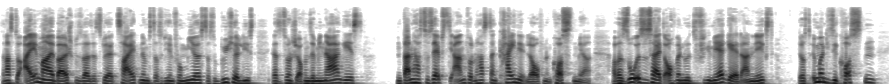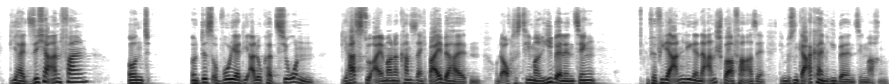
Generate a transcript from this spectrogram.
dann hast du einmal beispielsweise, dass du dir Zeit nimmst, dass du dich informierst, dass du Bücher liest, dass du zum Beispiel auf ein Seminar gehst und dann hast du selbst die Antwort und hast dann keine laufenden Kosten mehr. Aber so ist es halt auch, wenn du jetzt viel mehr Geld anlegst, du hast immer diese Kosten, die halt sicher anfallen und und das, obwohl ja die Allokationen, die hast du einmal, dann kannst du es eigentlich beibehalten. Und auch das Thema Rebalancing, für viele Anleger in der Ansparphase, die müssen gar kein Rebalancing machen.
